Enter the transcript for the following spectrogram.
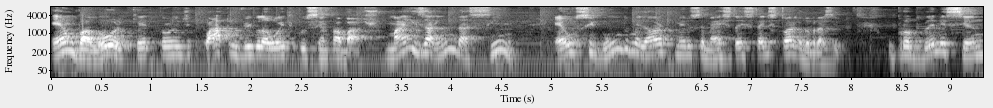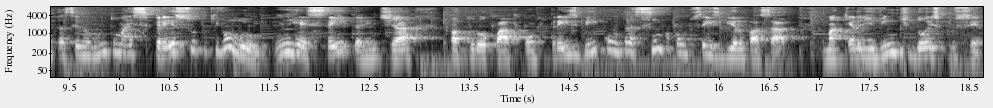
É um valor que é em torno de 4,8% abaixo, mas ainda assim é o segundo melhor primeiro semestre da história histórica do Brasil. O problema esse ano está sendo muito mais preço do que volume. Em receita, a gente já faturou 4,3 bi contra 5,6 bi ano passado, uma queda de 22%.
